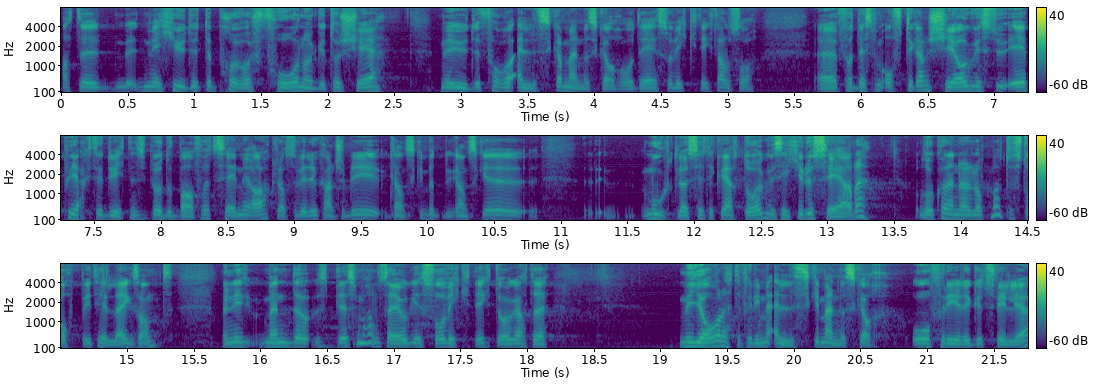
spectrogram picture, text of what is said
at Vi er ikke ute etter å prøve å få noe til å skje. Vi er ute for å elske mennesker, og det er så viktig. altså. Eh, For det som ofte kan skje Hvis du er på jakt etter vitnesbyrd og bare for å se mirakler, så vil du kanskje bli ganske, ganske motløs etter hvert òg, hvis ikke du ser det. Og Da kan det ende opp med at du stopper i tillegg. sant? Men, men det, det som han sier også er så viktig, også at det, vi gjør dette fordi vi elsker mennesker, og fordi det er Guds vilje,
